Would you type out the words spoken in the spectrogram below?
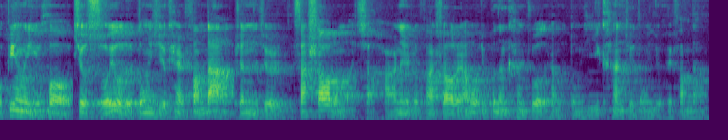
我病了以后，就所有的东西就开始放大了，真的就是发烧了嘛。小孩那时候发烧了，然后我就不能看桌子上的东西，一看这东西就会放大。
